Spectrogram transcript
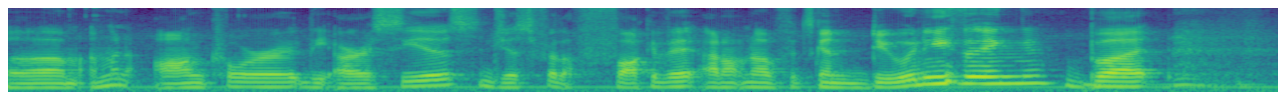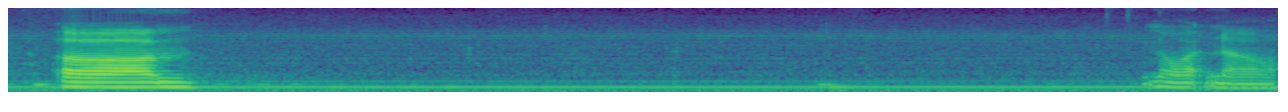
Um, I'm going to Encore the Arceus just for the fuck of it. I don't know if it's going to do anything, but... Um, you know what? No.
